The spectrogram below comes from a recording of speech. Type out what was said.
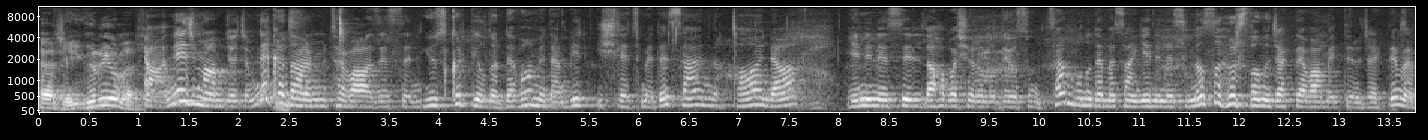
Her şeyi görüyorlar. Ya Necmi amcacığım ne kadar mütevazisin. 140 yıldır devam eden bir işletmede sen hala yeni nesil daha başarılı diyorsun. Sen bunu demesen yeni nesil nasıl hırslanacak, devam ettirecek değil mi?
